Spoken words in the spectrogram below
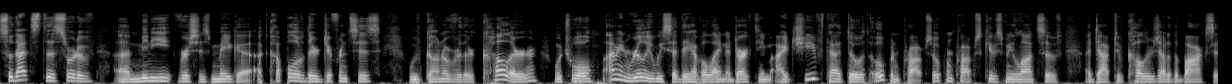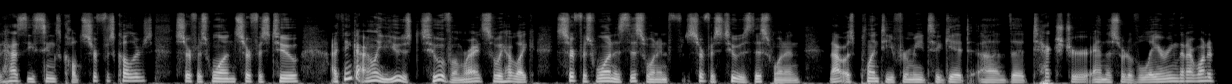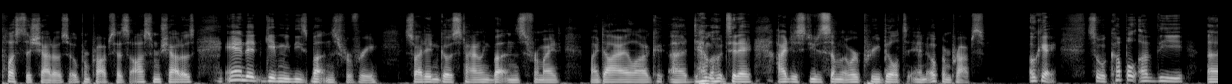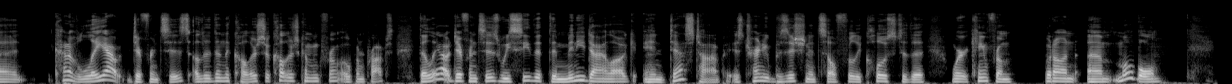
So that's the sort of uh, mini versus mega, a couple of their differences. We've gone over their color, which will, I mean, really, we said they have a light and a dark theme. I achieved that though with Open Props. Open Props gives me lots of adaptive colors out of the box. It has these things called surface colors, surface one, surface two. I think I only used two of them, right? So we have like surface one is this one and surface two is this one. And that was plenty for me to get uh, the texture and the sort of layering that I wanted, plus the shadows. Open Props has awesome shadows and it gave me these buttons for free. So I didn't go styling buttons for my, my dialog uh, demo today. I just used some that were pre-built in Open Props. Okay, so a couple of the uh, kind of layout differences other than the color. So colors coming from Open Props. The layout differences, we see that the mini dialog in desktop is trying to position itself really close to the where it came from. But on um, mobile,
